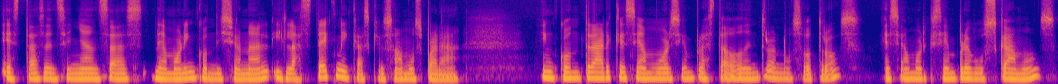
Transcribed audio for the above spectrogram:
estas enseñanzas de amor incondicional y las técnicas que usamos para encontrar que ese amor siempre ha estado dentro de nosotros, ese amor que siempre buscamos,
